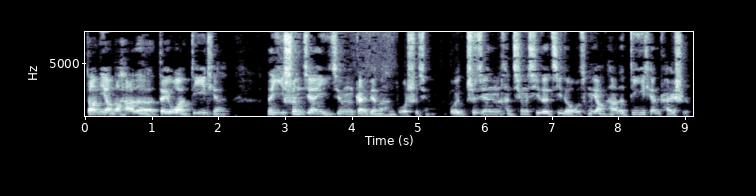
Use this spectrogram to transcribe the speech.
到你养到它的 day one 第一天，那一瞬间已经改变了很多事情。我至今很清晰的记得，我从养它的第一天开始，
